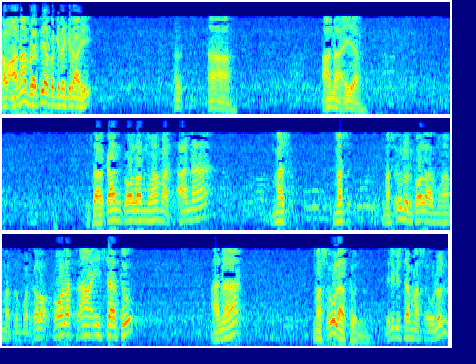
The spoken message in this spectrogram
Kalau anak berarti apa kira-kira? Ah. Ana iya. Misalkan kola Muhammad, ana mas mas mas'ulun kola Muhammad perempuan. Kalau kolat Aisyah tu ana mas'ulatun. Jadi bisa mas'ulun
